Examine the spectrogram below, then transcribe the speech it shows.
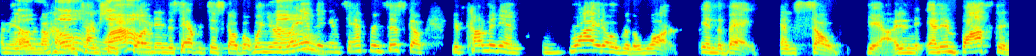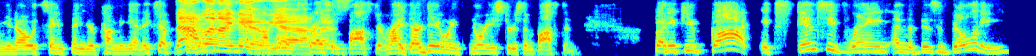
I mean, I don't know how many Oh, oh times wow. she's flown into San Francisco, but when you're No. landing in San Francisco, you're coming in right over the water in the bay. And so, yeah, and, and in Boston, you know, it's same thing. You're coming in, except that one I knew. Apple Yeah. Express I've- in Boston, right? They're doing nor'easters in Boston. But if you've got extensive rain and the visibility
